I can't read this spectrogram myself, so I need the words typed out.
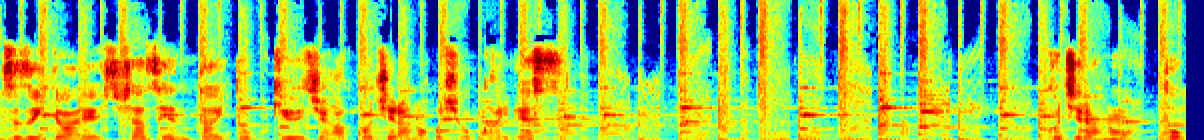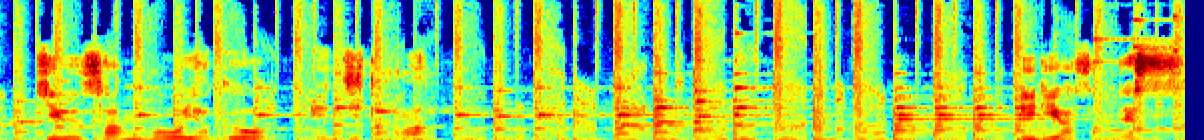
続いては列車戦隊特急ジャーこちらのご紹介ですこちらの特急3号役を演じたのはリリアさんです。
